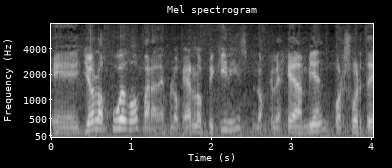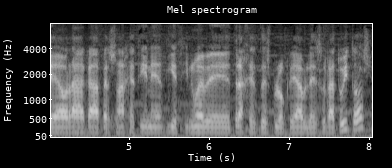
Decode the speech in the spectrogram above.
Eh, yo lo juego para desbloquear los bikinis, los que les quedan bien. Por suerte ahora cada personaje tiene 19 trajes desbloqueables gratuitos.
